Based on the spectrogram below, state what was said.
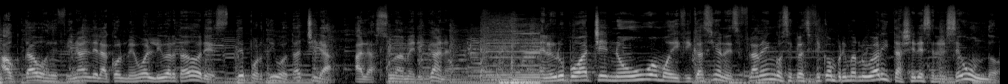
a octavos de final de la Conmebol Libertadores, Deportivo Táchira a la Sudamericana. Grupo H no hubo modificaciones. Flamengo se clasificó en primer lugar y Talleres en el segundo.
